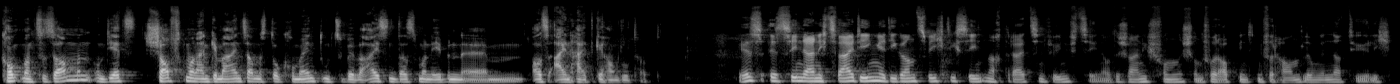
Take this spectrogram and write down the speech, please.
kommt man zusammen und jetzt schafft man ein gemeinsames Dokument, um zu beweisen, dass man eben ähm, als Einheit gehandelt hat. Es, es sind eigentlich zwei Dinge, die ganz wichtig sind nach 1315 oder wahrscheinlich schon, schon vorab in den Verhandlungen natürlich.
